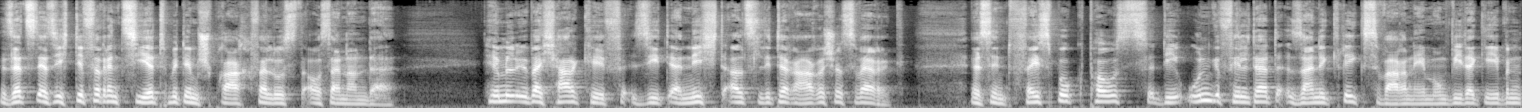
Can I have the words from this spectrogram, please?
setzt er sich differenziert mit dem Sprachverlust auseinander. Himmel über Charkiw sieht er nicht als literarisches Werk. Es sind Facebook-Posts, die ungefiltert seine Kriegswahrnehmung wiedergeben,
